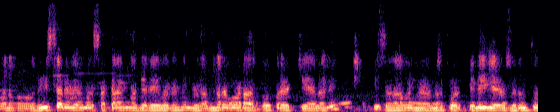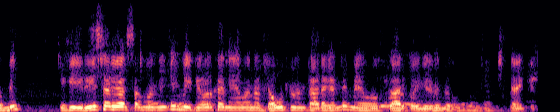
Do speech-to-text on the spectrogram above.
మనం రీసర్వేలో సక్రమంగా జరిగే విధంగా మీరు అందరూ కూడా కోఆపరేట్ చేయాలని ఈ సందర్భంగా అందరూ కూడా తెలియజేయడం జరుగుతుంది. ఇక ఈ రీసర్వేకి సంబంధించి మీకు ఎవరికైనా ఏమైనా డౌట్లు ఉంటే అడగండి మేము క్లారిఫై చేయడం జరుగుతుంది. Thank you.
